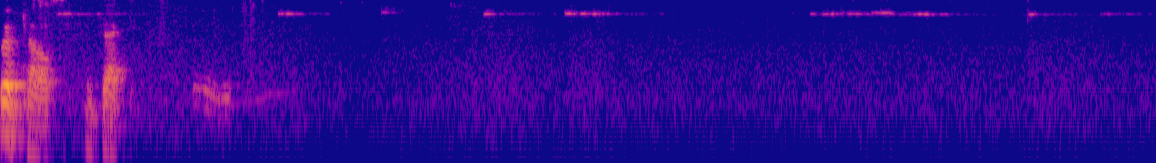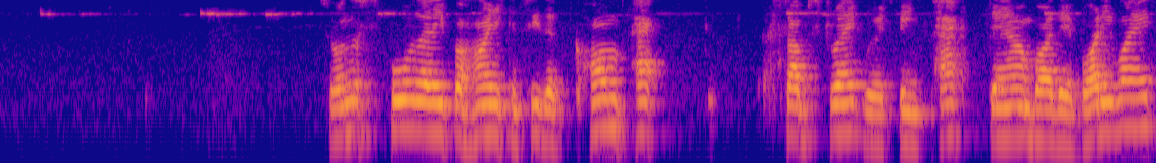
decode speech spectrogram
Reptiles, in fact. So on the spoor they leave behind, you can see the compact substrate where it's been packed down by their body weight.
